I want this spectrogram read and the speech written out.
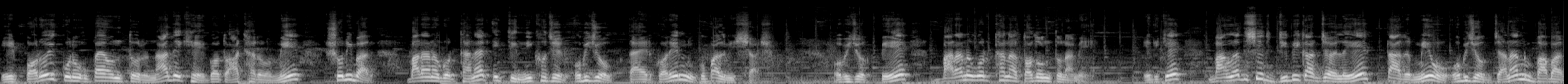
এরপরই কোনো উপায়ন্তর না দেখে গত আঠারো মে শনিবার বারানগর থানার একটি নিখোঁজের অভিযোগ দায়ের করেন গোপাল বিশ্বাস। অভিযোগ পেয়ে বারানগর থানা তদন্ত নামে। এদিকে বাংলাদেশের ডিবি কার্যালয়ে তার মেয়েও অভিযোগ জানান বাবার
